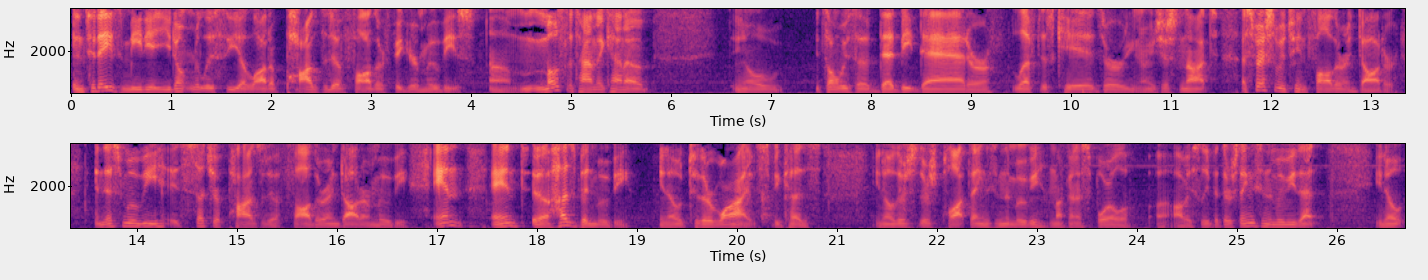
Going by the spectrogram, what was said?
in today's media, you don't really see a lot of positive father figure movies. Um, most of the time, they kind of, you know, it's always a deadbeat dad or left his kids or you know it's just not especially between father and daughter in this movie it's such a positive father and daughter movie and and uh, husband movie you know to their wives because you know there's there's plot things in the movie. I'm not going to spoil uh, obviously but there's things in the movie that you know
